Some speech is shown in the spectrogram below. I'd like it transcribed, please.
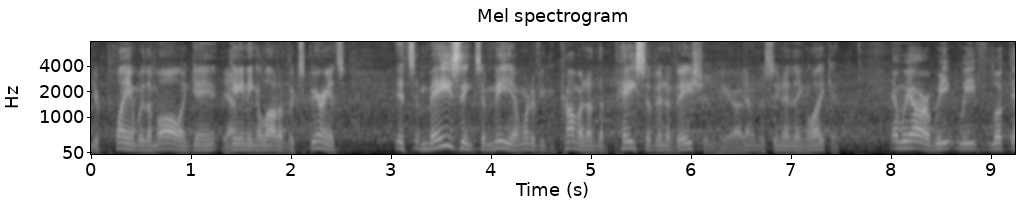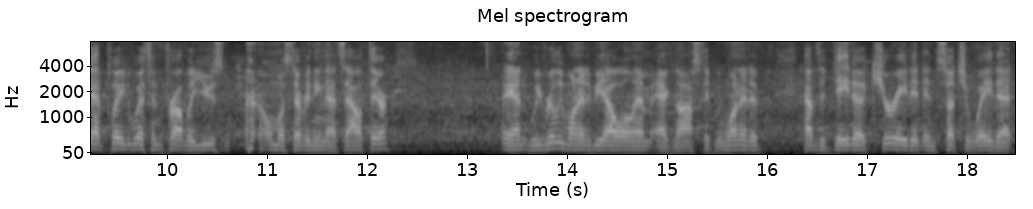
you're playing with them all and gain, yeah. gaining a lot of experience. It's amazing to me, I wonder if you could comment on the pace of innovation here. I've yeah. never seen anything like it. And we are, we, we've looked at, played with, and probably used almost everything that's out there. And we really wanted to be LLM agnostic. We wanted to have the data curated in such a way that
